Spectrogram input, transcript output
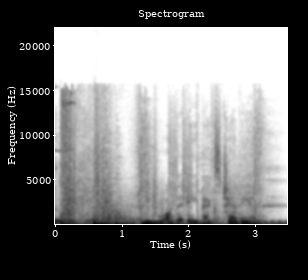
You are the Apex Champion.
